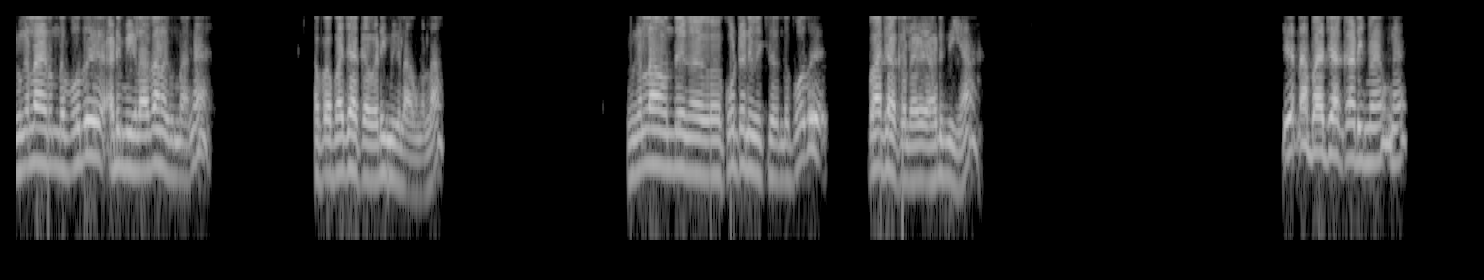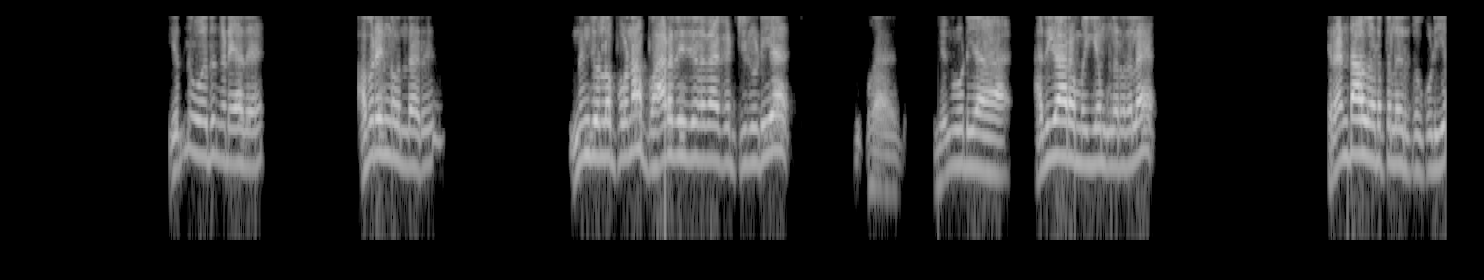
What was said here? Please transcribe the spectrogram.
இவங்கெல்லாம் இருந்தபோது அடிமைகளாக தான் இருந்தாங்க. அப்போ பாஜக அடிமைகள் அவங்கெல்லாம்? இவங்கெல்லாம் வந்து எங்கள் கூட்டணி வச்சிருந்த போது பாஜக அடிமையா? என்ன பாஜக அடிமை அவங்க. எந்த இதுவும் கிடையாது. அவர் எங்க வந்தாரு? இன்னும் சொல்ல போனா பாரதிய ஜனதா கட்சியினுடைய எங்களுடைய அதிகார மையம்ங்கிறதுல இரண்டாவது இடத்துல இருக்கக்கூடிய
